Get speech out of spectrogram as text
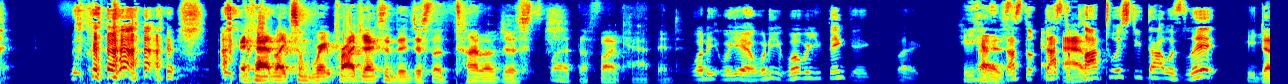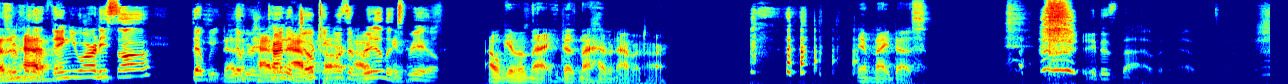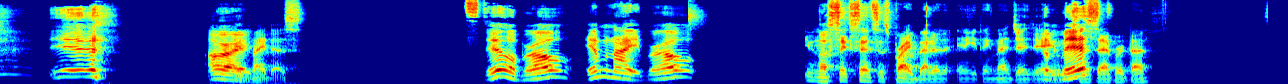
They've had like some great projects and then just a ton of just what the fuck happened. What? Do you, well, yeah. What do you? What were you thinking? Like He that's, has that's the that's the ab- plot twist you thought was lit. He doesn't Remember have that thing you already saw that we that we were kind of joking wasn't I'll real. It's it- real. I will give him that. He does not have an avatar. M Night does. he does not have an avatar. Yeah. All right. M Night does. Still, bro. M Night, bro. Even though Sixth Sense is probably better than anything that JJ The Abrams has ever done.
